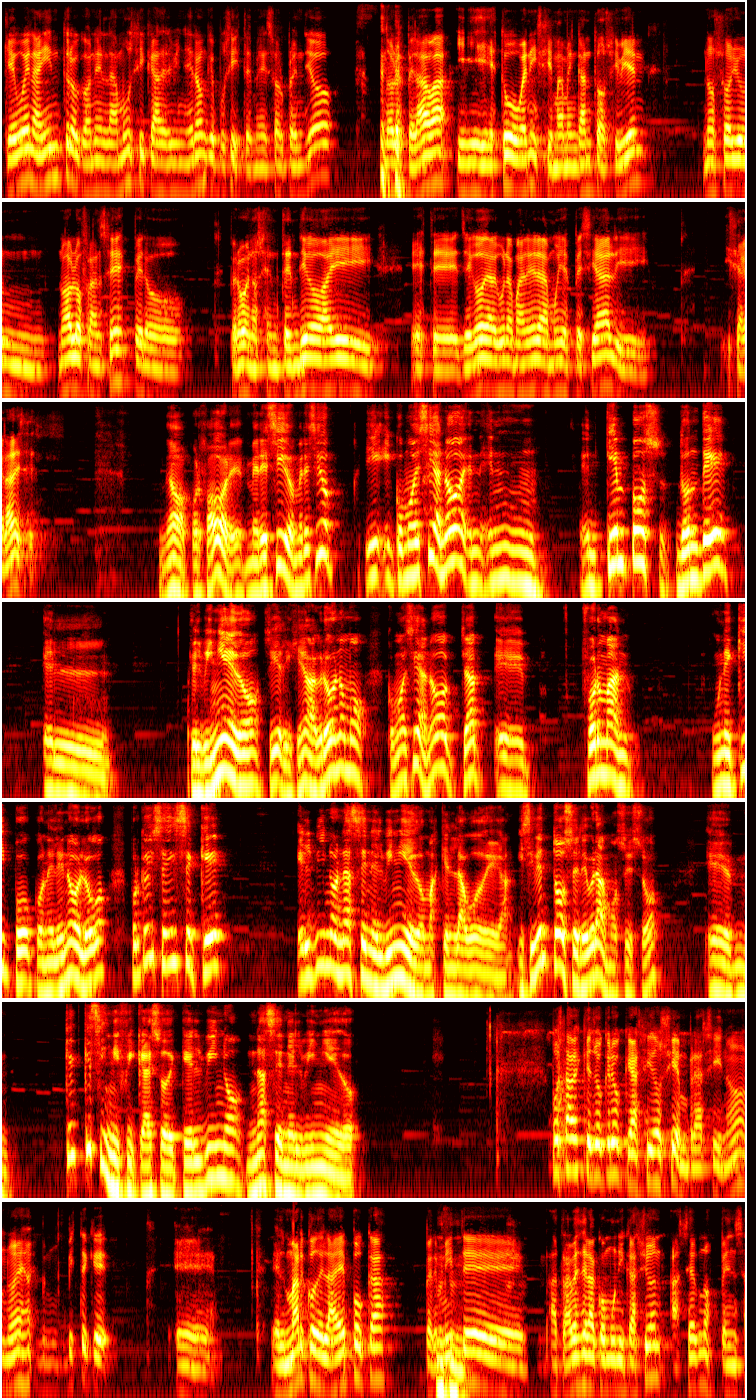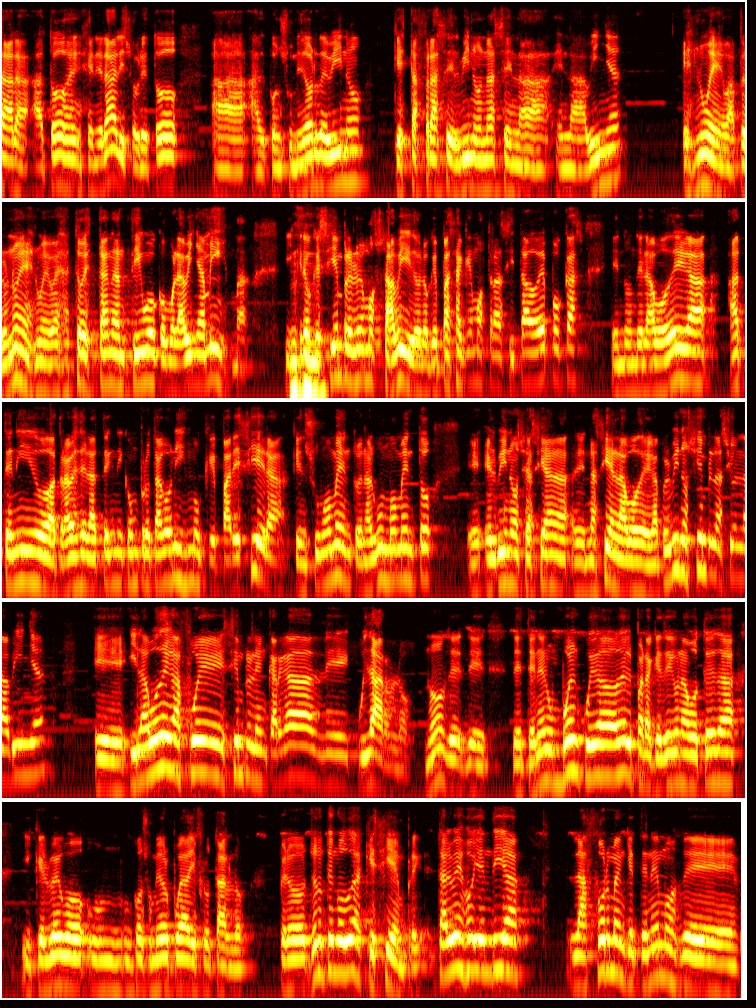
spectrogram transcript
qué, buena intro con la música del viñerón que pusiste. Me sorprendió, no lo esperaba y estuvo buenísima, me encantó. Si bien no soy un, no hablo francés, pero, pero bueno, se entendió ahí, este, llegó de alguna manera muy especial y, se agradece. No, por favor, eh, merecido, merecido. Y, como decía, ¿no? en tiempos donde el, el viñedo, ¿sí? el ingeniero agrónomo, como decía, ¿no? ya eh, forman un equipo con el enólogo, porque hoy se dice que el vino nace en el viñedo más que en la bodega. Y si bien todos celebramos eso, eh, ¿qué, ¿qué significa eso de que el vino nace en el viñedo? Vos sabés que yo creo que ha sido siempre así, ¿no? No es, viste que eh, el marco de la época permite a través de la comunicación hacernos pensar a, todos en general y sobre todo al consumidor de vino que esta frase del vino nace en la, en la viña es nueva, pero no es nueva, esto es tan antiguo como la viña misma y creo que siempre lo hemos sabido. Lo que pasa es que hemos transitado épocas en donde la bodega ha tenido a través de la técnica un protagonismo que pareciera que en su momento, en algún momento, eh, el vino se hacía, eh, nacía en la bodega, pero el vino siempre nació en la viña eh, y la bodega fue siempre la encargada de cuidarlo, ¿no? de, tener un buen cuidado de él para que llegue una botella y que luego un consumidor pueda disfrutarlo pero yo no tengo dudas que siempre. Tal vez hoy en día la forma en que tenemos de,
